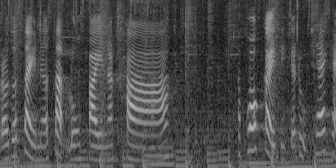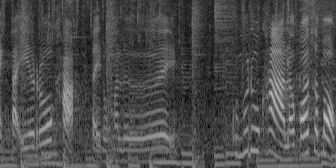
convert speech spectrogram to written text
เราจะใส่เนื้อสัตว์ลงไปนะคะสะโพกไก่ติดกระดูกแช่แข็งตาเอโร่ค่ะ ใส่ลงมาเลย คุณผู้ดูค่ะ แล้วก็จะบอก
